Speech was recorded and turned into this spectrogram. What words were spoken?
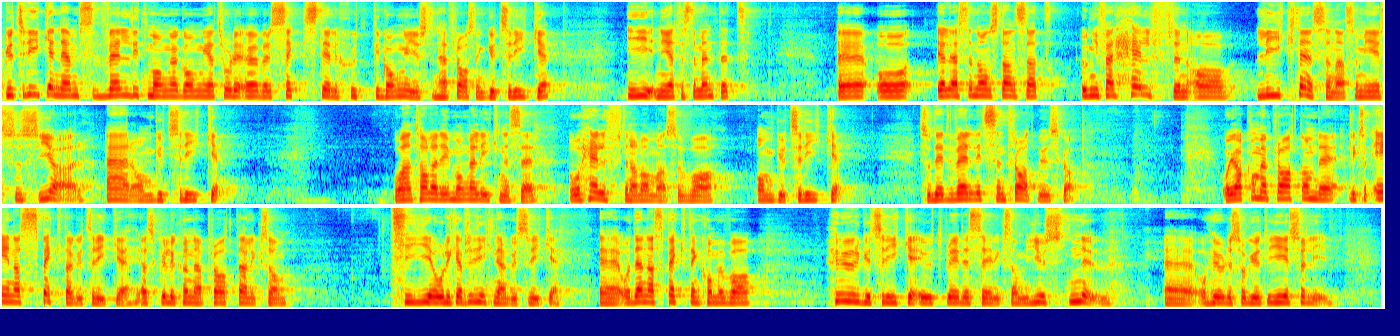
Guds rike nämns väldigt många gånger, jag tror det är över 60 eller 70 gånger just den här frasen Guds rike i Nya Testamentet. Eh, och jag läste någonstans att ungefär hälften av liknelserna som Jesus gör är om Guds rike. Och han talade i många liknelser och hälften av dem alltså var om Guds rike. Så det är ett väldigt centralt budskap. Och jag kommer prata om det, liksom en aspekt av Guds rike. Jag skulle kunna prata liksom tio olika predikningar om Guds rike. Eh, och den aspekten kommer vara hur Guds rike utbreder sig liksom just nu eh, och hur det såg ut i Jesu liv.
